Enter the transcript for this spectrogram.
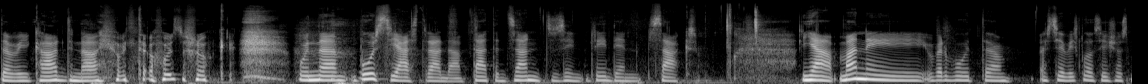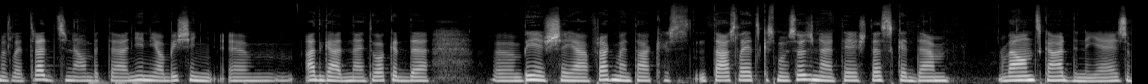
tev ir kārdinājumi, tev uzbruka. Un um, būs jāstrādā. Tā tad zani, tu zini, rītdien sāks. Jā, mani varbūt. Uh, es jau izklausīšos mazliet tradicionāli, bet uh, Nīna jau bišķiņ um, atgādināja to, ka uh, bieži šajā fragmentā, kas, tās lietas, kas mums uzrunāja, tieši tas, kad um, vēlns kārdina Jēzu.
